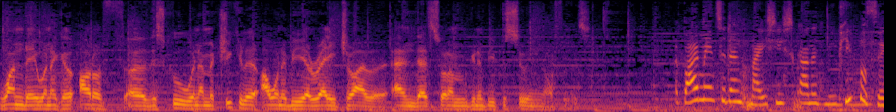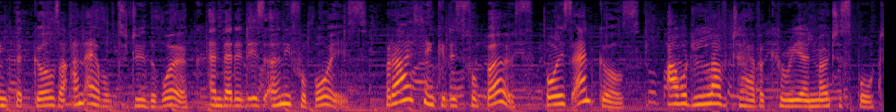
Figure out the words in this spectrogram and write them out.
One day when I go out of uh, the school, when I matriculate, I want to be a rally driver, and that's what I'm going to be pursuing afterwards. Baie mense dink meisies kan dit nie. People think that girls are unable to do the work and that it is only for boys. But I think it is for both, boys and girls. I would love to have a career in motorsport.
